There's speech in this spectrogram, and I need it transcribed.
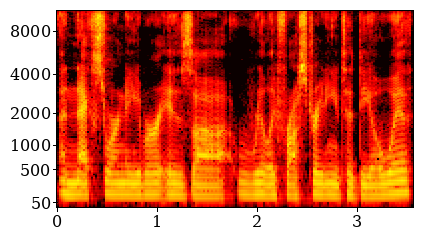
a next door neighbor is uh really frustrating to deal with.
